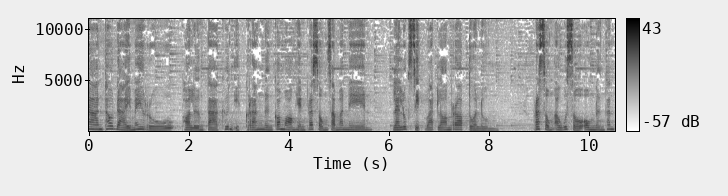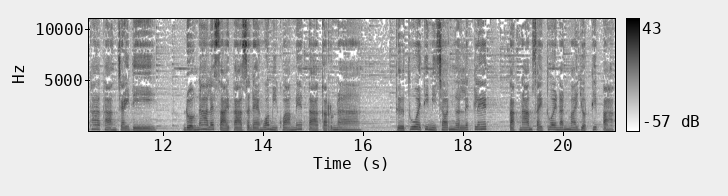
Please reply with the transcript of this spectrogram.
นานเท่าใดไม่รู้ พอลืมตาขึ้นอีกครั้งหนึ่งก็มองเห็นพระสงฆ์สามเณรและลูกศิษย์วัดล้อมรอบตัวลุง พระสงฆ์อาวุโสองค์หนึ่งท่านท่าทางใจดี ดวงหน้าและสายตาแสดงว่ามีความเมตตากรุณา ถือถ้วยที่มีช้อนเงินเล็กๆ ตักน้ำใส่ถ้วยนั้นมาหยดที่ปาก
